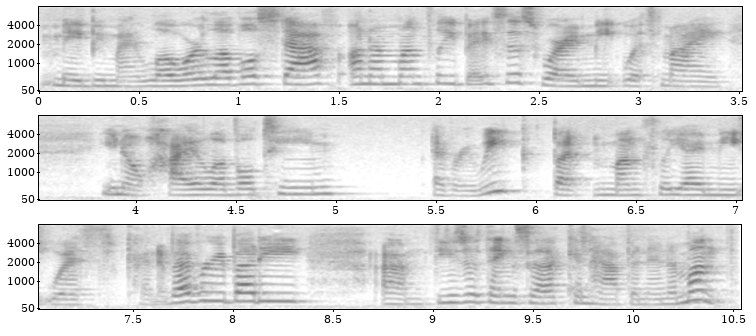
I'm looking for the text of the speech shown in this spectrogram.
maybe my lower level staff on a monthly basis where I meet with my, you know, high level team every week, but monthly I meet with kind of everybody. Um, these are things that can happen in a month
